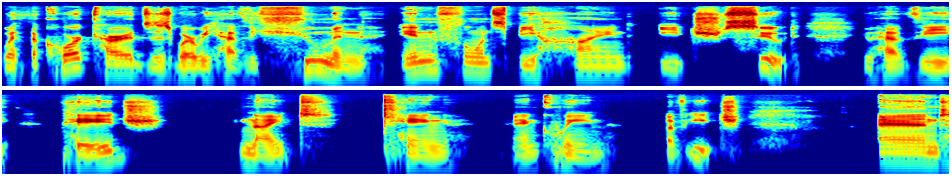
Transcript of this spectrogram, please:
With the court cards is where we have the human influence behind each suit. You have the page, knight, king, and queen of each. And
